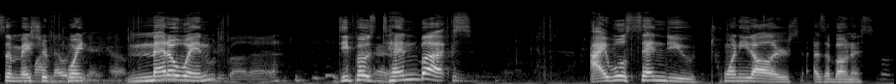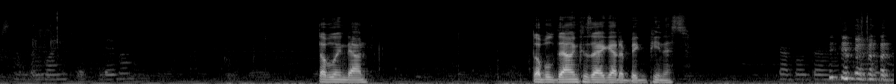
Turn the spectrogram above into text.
exclamation Noti point gang up. MetaWin. Noti Depot's 10 bucks. I will send you $20 as a bonus. Box number one, have level. Doubling down. Double down because I got a big penis. Double down. carton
